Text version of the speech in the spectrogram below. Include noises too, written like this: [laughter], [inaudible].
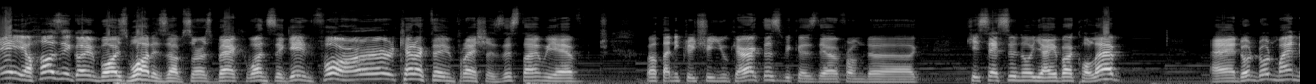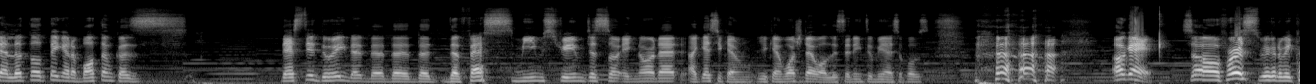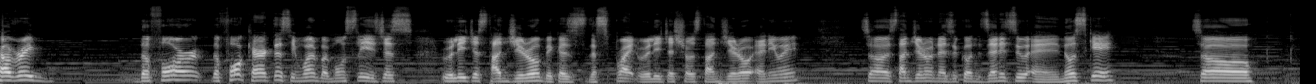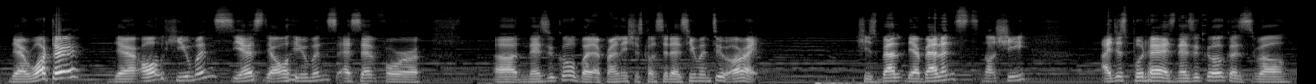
Hey, how's it going boys? What is up? Sora's back once again for character impressions. This time we have, well, technically three new characters because they are from the Kimetsu no Yaiba collab. And don't don't mind that little thing at the bottom because they're still doing the the, the, the the fest meme stream just so ignore that. I guess you can you can watch that while listening to me I suppose. [laughs] okay, so first we're gonna be covering the four the four characters in one, but mostly it's just really just Tanjiro because the sprite really just shows Tanjiro anyway. So it's Tanjiro, Nezuko, Zenitsu, and Inosuke. So they're water. They're all humans. Yes, they're all humans except for uh, Nezuko, but apparently she's considered as human too. All right, she's bal they're balanced, not she. I just put her as Nezuko because well,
